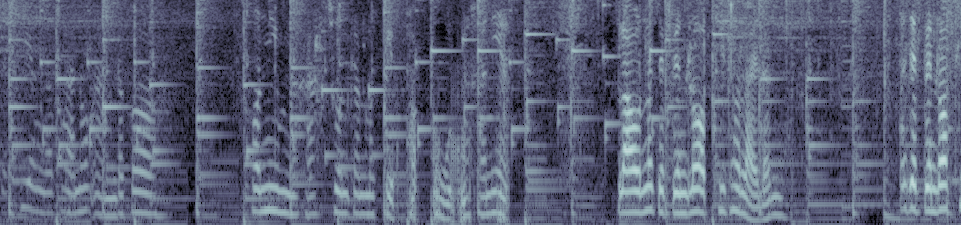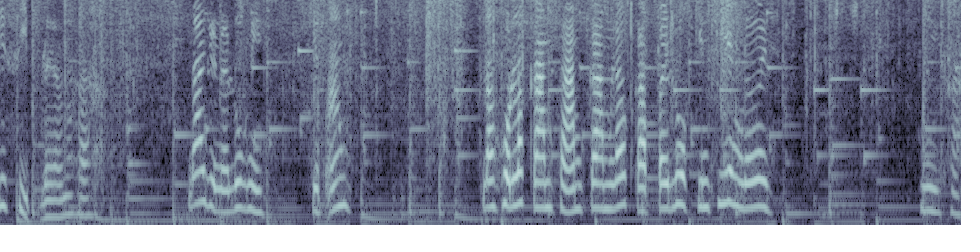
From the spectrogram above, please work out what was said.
จะเที่ยงแล้วค่ะน้องอันแล้วก็พ่อนิ่มนะคะชวนกันมาเก็บผักกูดนะคะเนี่ย เราน่าจะเป็นรอบที่เท่าไหร่แล้วนี่น่าจะเป็นรอบที่สิบแล้วนะคะ ได้อยู่นะลูกนี่เก็บเอ้าเราคนละกรัมสามกรัมแล้วกลับไปลวกกินเที่ยงเลย นี่ค่ะ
